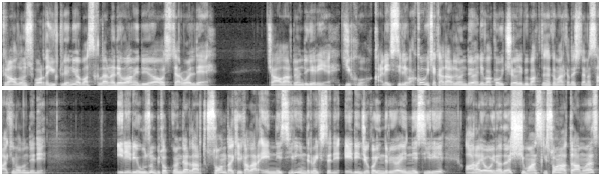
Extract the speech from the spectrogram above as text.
Trabzonspor'da yükleniyor. Baskılarına devam ediyor. Osterwolde. Çağlar döndü geriye. Ciku. Kalecisi Livakovic'e kadar döndü. Livakovic şöyle bir baktı takım arkadaşlarına sakin olun dedi. İleriye uzun bir top gönderdi artık son dakikalar Ennesiri indirmek istedi. Edin Dzeko indiriyor. Ennesiri araya oynadı. Şimanski son hatamız.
